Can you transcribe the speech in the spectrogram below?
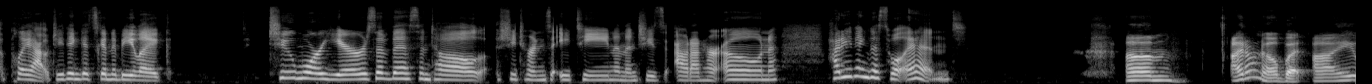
uh, play out? Do you think it's going to be like two more years of this until she turns 18 and then she's out on her own? How do you think this will end? Um, I don't know, but I,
